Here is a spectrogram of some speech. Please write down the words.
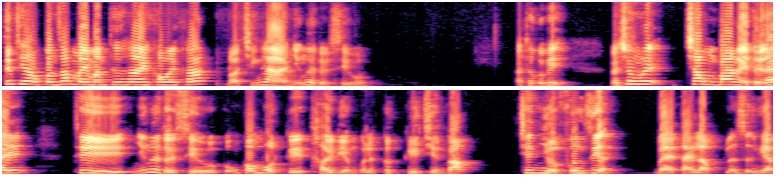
Tiếp theo con giáp may mắn thứ hai không ai khác đó chính là những người tuổi Sửu. À, thưa quý vị, nói chung ấy trong 3 ngày tới đây ấy, thì những người tuổi Sửu cũng có một cái thời điểm gọi là cực kỳ triển vọng trên nhiều phương diện về tài lộc lẫn sự nghiệp.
